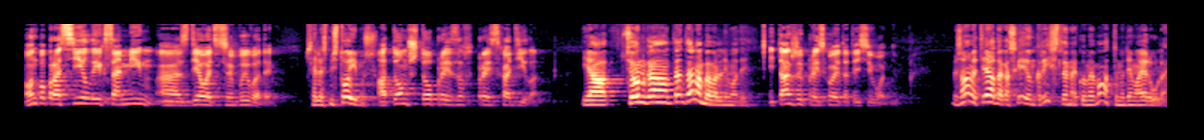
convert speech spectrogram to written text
Он pопросил их самим э, сделать выводы о том, что происходило. И также происходит это и сегодня. me saame teada, kas keegi on kristlane, kui me vaatame tema elule.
